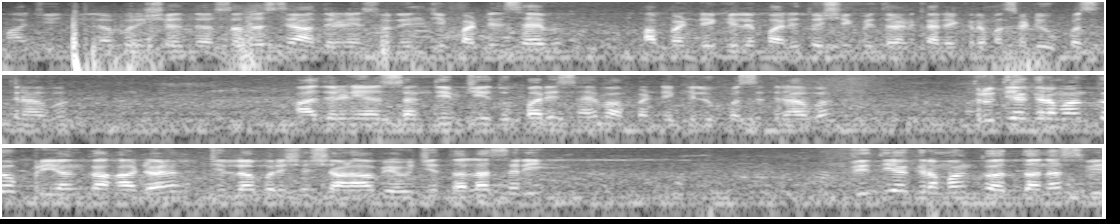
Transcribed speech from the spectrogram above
माजी जिल्हा परिषद सदस्य आदरणीय सुनीलजी पाटील साहेब आपण देखील पारितोषिक वितरण कार्यक्रमासाठी उपस्थित राहावं. आदरणीय संदीपजी दुपारे साहेब आपण देखील उपस्थित राहावं. तृतीय क्रमांक प्रियंका आडळ जिल्हा परिषद शाळा वेवजी तलासरी. द्वितीय क्रमांक तनस्वी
